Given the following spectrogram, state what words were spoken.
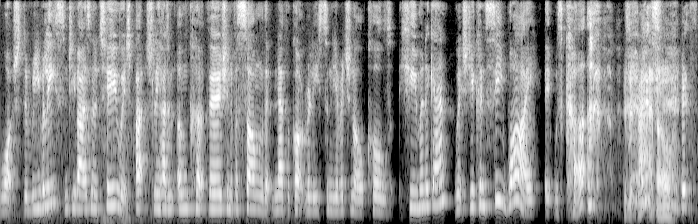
watched the re-release in 2002 which actually had an uncut version of a song that never got released in the original called human again which you can see why it was cut Is it bad? Oh. it's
